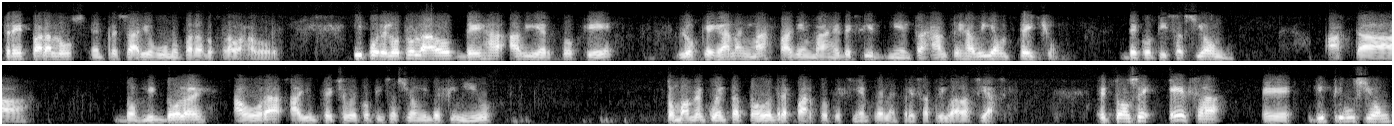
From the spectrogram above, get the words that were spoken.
3 para los empresarios, 1 para los trabajadores y por el otro lado deja abierto que los que ganan más paguen más, es decir, mientras antes había un techo de cotización hasta dos mil dólares, ahora hay un techo de cotización indefinido, tomando en cuenta todo el reparto que siempre la empresa privada se hace. Entonces, esa eh, distribución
